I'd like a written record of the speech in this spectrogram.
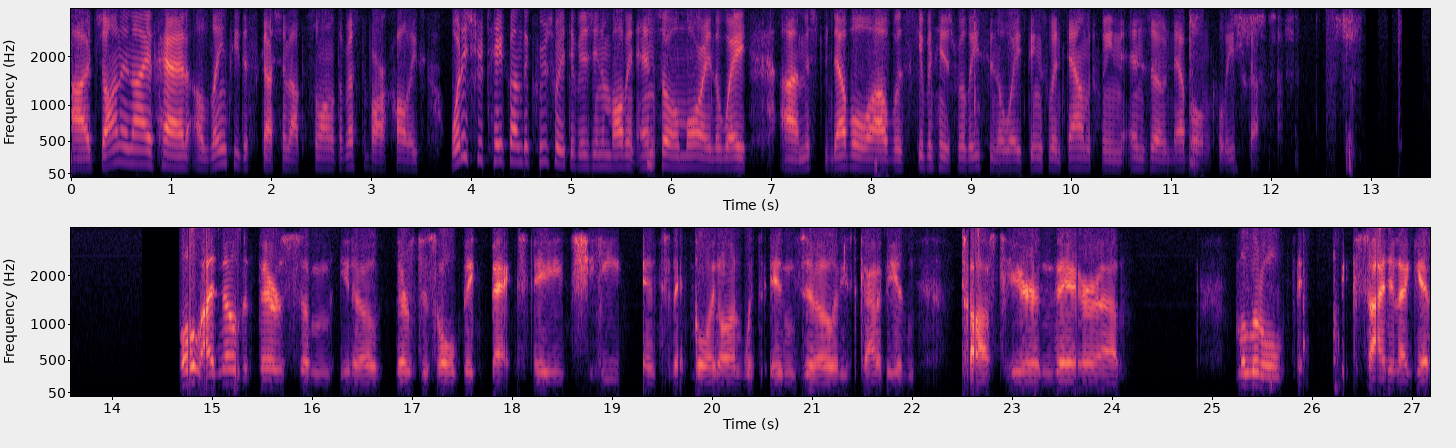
Uh, John and I have had a lengthy discussion about this along with the rest of our colleagues. What is your take on the cruiserweight division involving Enzo Amore and the way uh, Mr. Neville uh, was given his release and the way things went down between Enzo, Neville, and Kalisto? Well, I know that there's some, you know, there's this whole big backstage heat incident going on with Enzo, and he's kind of being tossed here and there. Uh, I'm a little excited, I guess,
